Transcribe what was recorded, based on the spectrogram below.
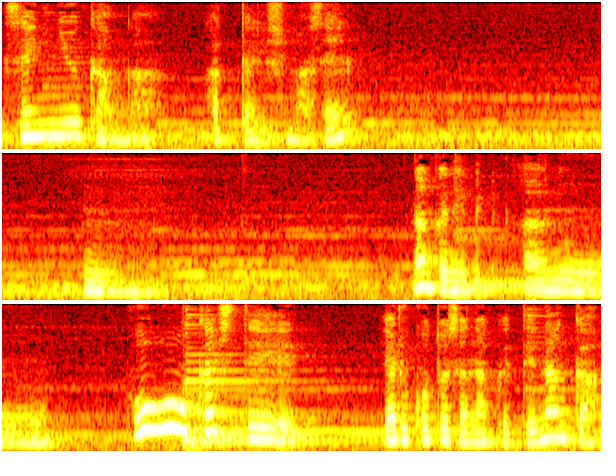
先入観があったりしません？うん。なんかねあの法を犯してやることじゃなくてなんか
